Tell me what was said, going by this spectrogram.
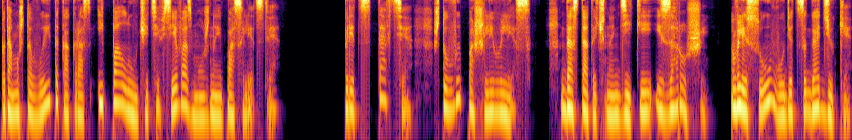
потому что вы-то как раз и получите все возможные последствия. Представьте, что вы пошли в лес. Достаточно дикий и заросший. В лесу водятся гадюки.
